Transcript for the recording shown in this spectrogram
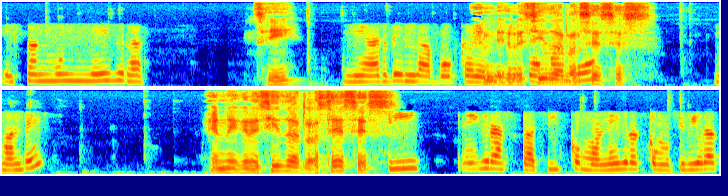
están muy negras. Sí. Me arde la boca. Ennegrecidas las heces. ¿Mande? Ennegrecidas las heces. Sí, negras, así como negras, como si hubiera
